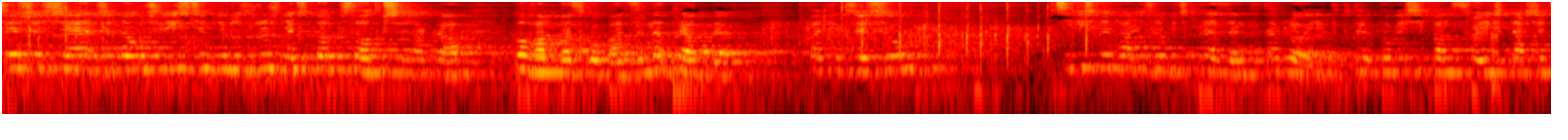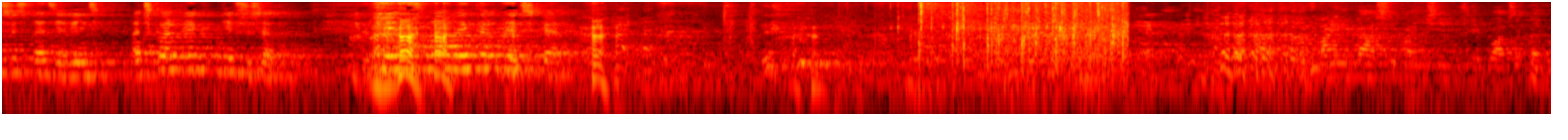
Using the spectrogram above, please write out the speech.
Cieszę się, że nauczyliście mnie rozróżniać korpsa od krzyżaka. Kocham Was, chłopacy, naprawdę. Panie Grzesiu, chcieliśmy Panu zrobić prezent, tabloid, który powiesi Pan w swojej klasie 309, aczkolwiek nie przyszedł. Więc mamy karteczkę. Pani Kasiu, pani się już nie płacze, będą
